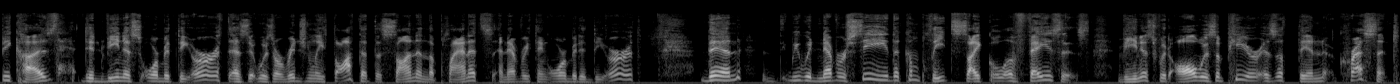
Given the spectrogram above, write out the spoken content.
because did Venus orbit the Earth as it was originally thought that the sun and the planets and everything orbited the Earth, then we would never see the complete cycle of phases. Venus would always appear as a thin crescent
